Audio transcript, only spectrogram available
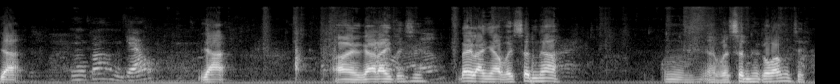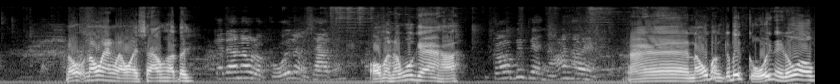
Dạ. Ừ, có thằng cháu. Dạ. Rồi ra đây tí xíu. đây là nhà vệ sinh ha. Ừ, nhà vệ sinh hay cô bác anh chị? Nấu nấu ăn là ngoài sau hả ti? Cái đó nấu là củi đằng sau đó. Ồ mình không có ga hả? Có bếp ga nhỏ thôi à. à nấu bằng cái bếp củi này đúng không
